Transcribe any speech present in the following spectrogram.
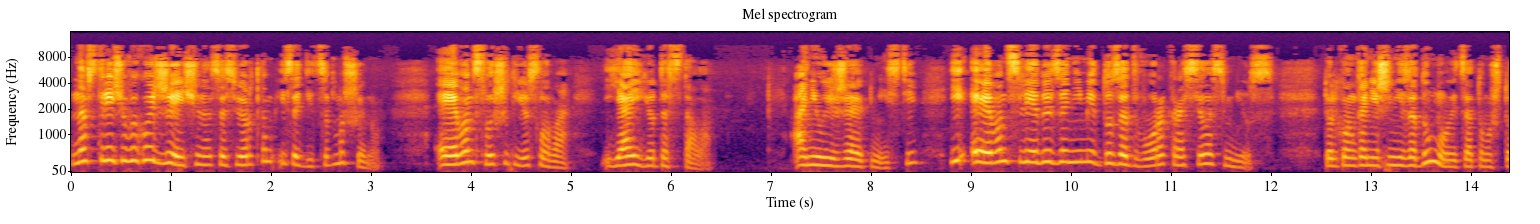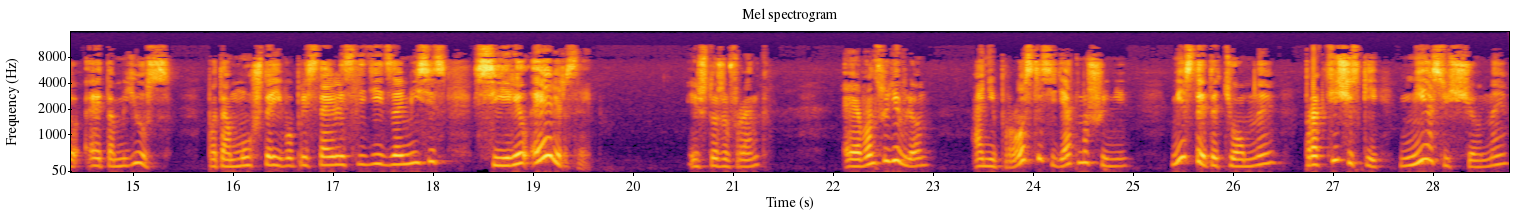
Навстречу выходит женщина со свертком и садится в машину. Эванс слышит ее слова. «Я ее достала». Они уезжают вместе, и Эванс следует за ними до задворок Расселас Мьюз. Только он, конечно, не задумывается о том, что это Мьюз, потому что его приставили следить за миссис Сирил Эверсли. И что же Фрэнк? Эванс удивлен. Они просто сидят в машине. Место это темное, практически неосвещенное.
